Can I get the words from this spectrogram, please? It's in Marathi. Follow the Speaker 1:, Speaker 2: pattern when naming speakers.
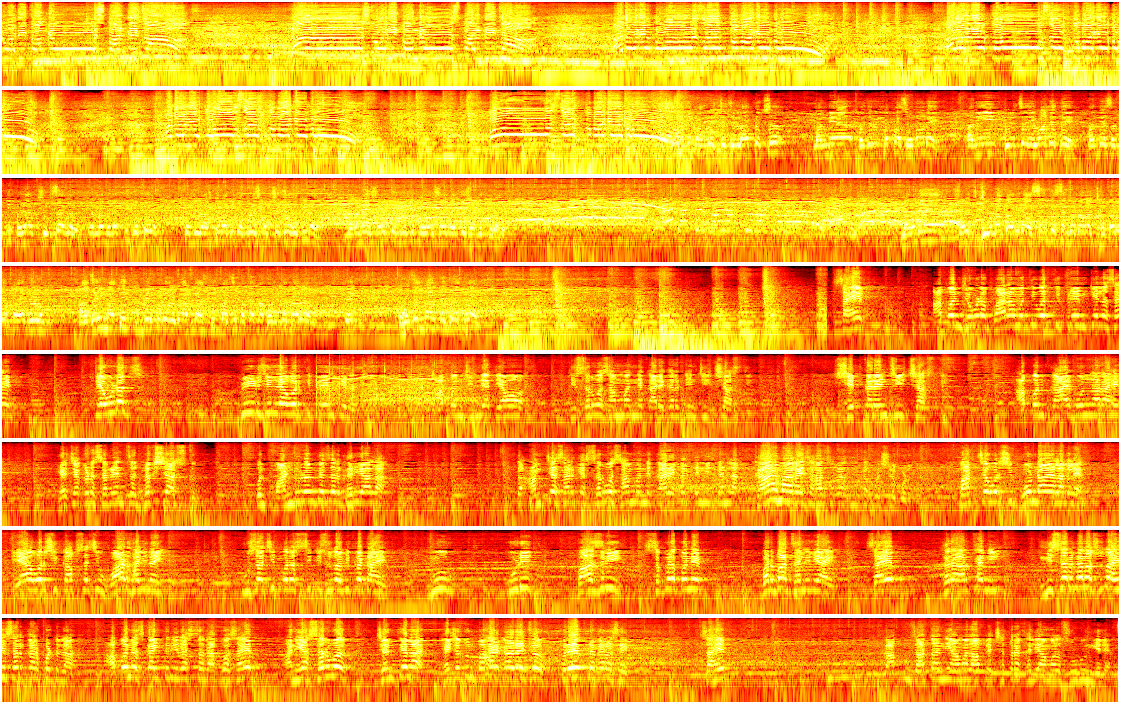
Speaker 1: राष्ट्रवादी काँग्रेस पार्टीचा. राष्ट्रवादी काँग्रेस पार्टीचा. आदरणीय पवार साहेब तुम आगे बढ़ो आदरणीय पवार साहेब तुम आगे बढ़ो आदरणीय पवार साहेब तुम आगे बढ़ो पवार साहेब तुम आगे बढ़ो
Speaker 2: काँग्रेसचे जिल्हाध्यक्ष मान्य बजरंग बाप्पा सोनवणे आणि बीडचे युवा नेते मान्य संदीप भैया क्षीरसागर यांना विनंती करतो त्यांनी राष्ट्रवादी काँग्रेस पक्षाच्या वतीनं माननीय शरदचंद्रजी पवार साहेब यांचं स्वागत करावं माननीय शरद जीवनात आलेल्या असंख्य संकटाला छातावर पाय देऊन आजही मातीत खंबीरपणे उभे आपल्या अस्तित्वाची पताका भडकवणारं एक वजनदार नेतृत्व
Speaker 3: साहेब आपण जेवढं बारामतीवरती प्रेम केलं साहेब तेवढंच बीड जिल्ह्यावरती प्रेम केलं. आपण जिल्ह्यात यावं ही सर्वसामान्य कार्यकर्त्यांची इच्छा असते शेतकऱ्यांची इच्छा असते. आपण काय बोलणार आहेत ह्याच्याकडे सगळ्यांचं लक्ष असतं. पण पांडुरंग जर घरी आला तर आमच्यासारख्या सर्वसामान्य कार्यकर्त्यांनी त्यांना काय मागायचं हा सगळ्यात मोठा प्रश्न पडतो. मागच्या वर्षी बोंडाळ्या लागल्या. या वर्षी कापसाची वाढ झाली नाही. ऊसाची परिस्थिती सुद्धा विकट आहे. मूग उडीद बाजरी सगळंपणे बर्बाद झालेली आहे. साहेब खऱ्या अर्थाने निसर्गाला सुद्धा हे सरकार पटना आपणच काहीतरी रस्ता दाखवा साहेब. आणि या सर्व जनतेला ह्याच्यातून बाहेर काढायचं प्रयत्न करा साहेब. साहेब काकू जाताना आम्हाला आपल्या छत्राखाली आम्हाला सोडून गेल्या.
